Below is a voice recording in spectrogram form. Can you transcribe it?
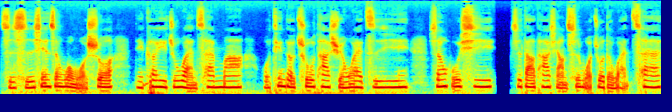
此时先生问我说：“你可以煮晚餐吗？”我听得出他弦外之音，深呼吸，知道他想吃我做的晚餐，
